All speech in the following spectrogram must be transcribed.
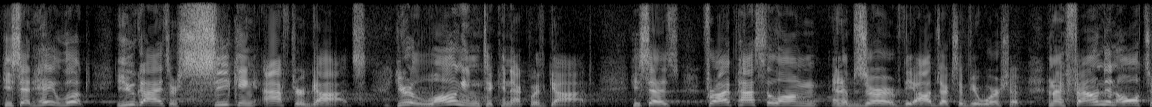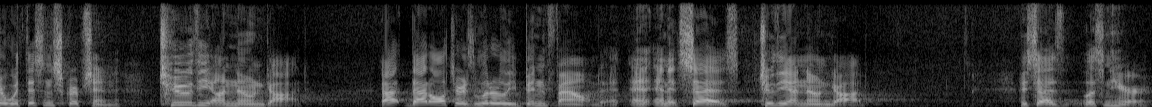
He said, Hey, look, you guys are seeking after gods. You're longing to connect with God. He says, For I passed along and observed the objects of your worship, and I found an altar with this inscription to the unknown God. That, that altar has literally been found, and, and it says, to the unknown God. He says, listen here.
